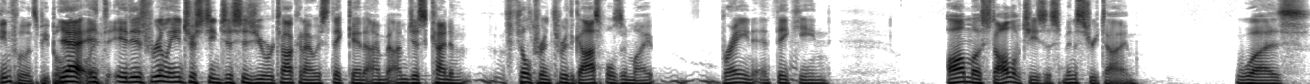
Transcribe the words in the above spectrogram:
influence people. Yeah, it it is really interesting. Just as you were talking, I was thinking, I'm I'm just kind of filtering through the Gospels in my brain and thinking, almost all of Jesus' ministry time was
